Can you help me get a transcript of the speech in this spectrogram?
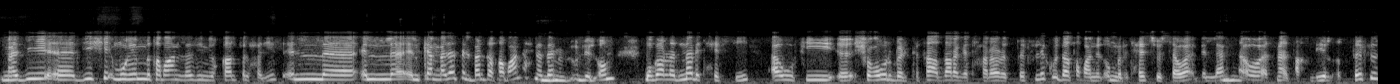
ما دي دي شيء مهم طبعا لازم يقال في الحديث. ال ال الكمادات الباردة طبعا إحنا دايما بنقول للأم مجرد ما بتحسي أو في شعور بارتفاع درجة حرارة طفلك وده طبعا الأم بتحسه سواء باللمس أو أثناء تقبيل الطفل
